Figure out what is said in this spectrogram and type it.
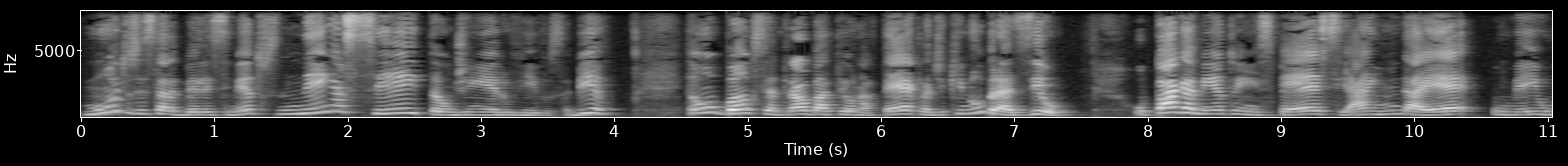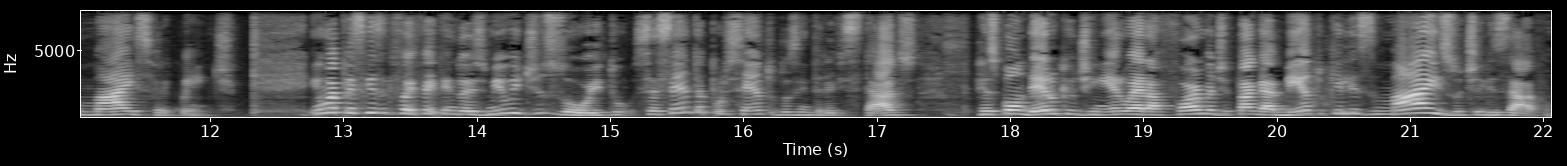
muitos estabelecimentos nem aceitam dinheiro vivo, sabia? Então, o Banco Central bateu na tecla de que no Brasil o pagamento em espécie ainda é o meio mais frequente. Em uma pesquisa que foi feita em 2018, 60% dos entrevistados responderam que o dinheiro era a forma de pagamento que eles mais utilizavam.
